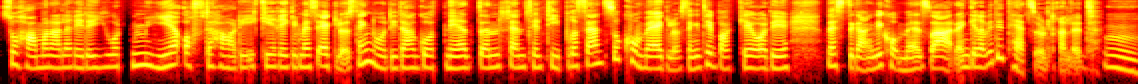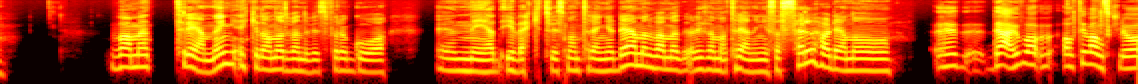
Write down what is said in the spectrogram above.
så har man allerede gjort mye. Ofte har de ikke regelmessig eggløsning. Når de da har gått ned 5-10%, så kommer eggløsningen tilbake, og de, neste gang de kommer, så er det en graviditetsultralyd. Mm. Hva med trening? Ikke da nødvendigvis for å gå eh, ned i vekt hvis man trenger det, men hva med liksom, trening i seg selv? Har det noe det er jo alltid vanskelig å,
